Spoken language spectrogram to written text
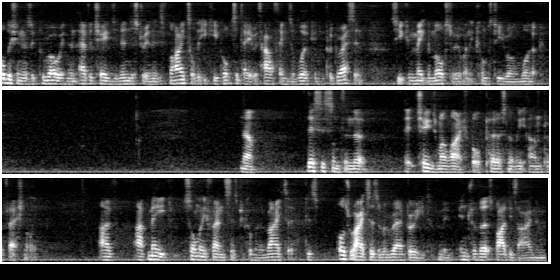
publishing is a growing and ever changing industry, and it's vital that you keep up to date with how things are working and progressing so you can make the most of it when it comes to your own work. Now, this is something that it changed my life both personally and professionally. I've I've made so many friends since becoming a writer because us writers are a rare breed. Mean, introverts by design and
